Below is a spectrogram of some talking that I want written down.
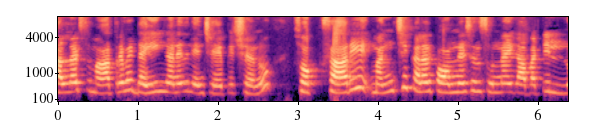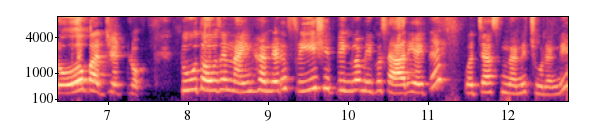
కలర్స్ మాత్రమే డైయింగ్ అనేది నేను చేపించాను సో ఒకసారి మంచి కలర్ కాంబినేషన్స్ ఉన్నాయి కాబట్టి లో బడ్జెట్లో two thousand nine hundred free షిప్పింగ్లో మీకు శారీ అయితే వచ్చేస్తుందండి చూడండి.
